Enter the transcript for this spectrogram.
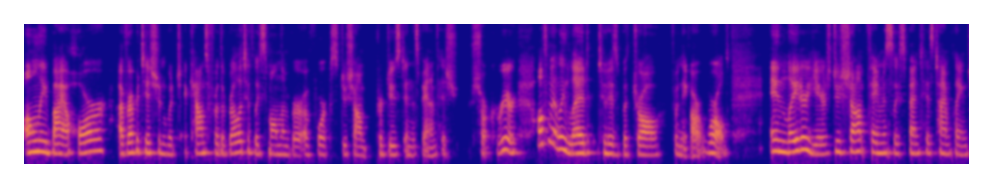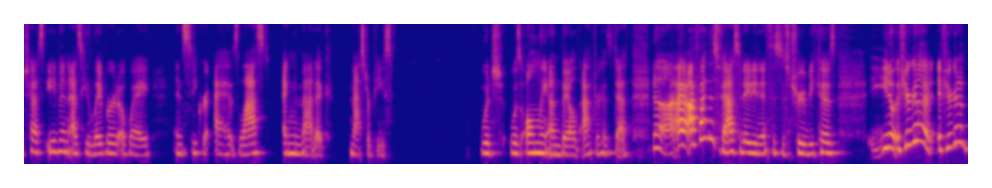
only by a horror of repetition, which accounts for the relatively small number of works Duchamp produced in the span of his short career ultimately led to his withdrawal from the art world. In later years, Duchamp famously spent his time playing chess, even as he labored away in secret at his last enigmatic masterpiece, which was only unveiled after his death. Now, I, I, find this fascinating if this is true because you know if you're gonna if you're gonna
